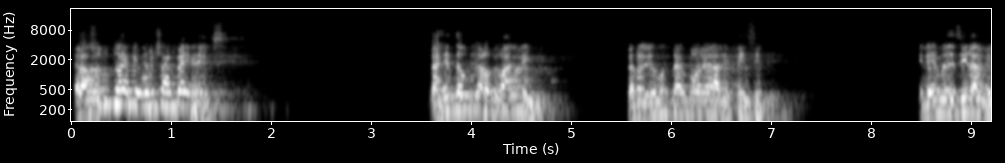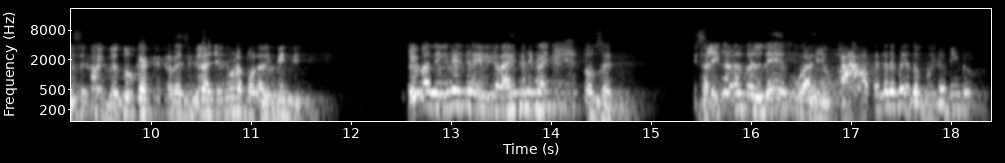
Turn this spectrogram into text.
El asunto es que muchas veces la gente busca lo fácil, pero Dios te pone la difícil. Y déjeme decirle a mí, yo tuve que recibir la llenura por la difícil. Yo iba a la iglesia y la gente cayéndose. Y salí hablando en lengua. Y yo, ¡ah, qué tremendo! Pues a mí no.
